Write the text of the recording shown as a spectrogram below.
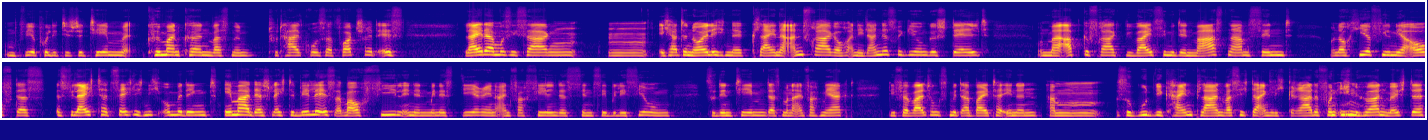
um queerpolitische Themen kümmern können, was ein total großer Fortschritt ist. Leider muss ich sagen, mm, ich hatte neulich eine kleine Anfrage auch an die Landesregierung gestellt und mal abgefragt, wie weit sie mit den Maßnahmen sind. Und auch hier fiel mir auf, dass es vielleicht tatsächlich nicht unbedingt immer der schlechte Wille ist, aber auch viel in den Ministerien einfach fehlende Sensibilisierung zu den Themen, dass man einfach merkt, die VerwaltungsmitarbeiterInnen haben so gut wie keinen Plan, was ich da eigentlich gerade von ihnen hören möchte.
